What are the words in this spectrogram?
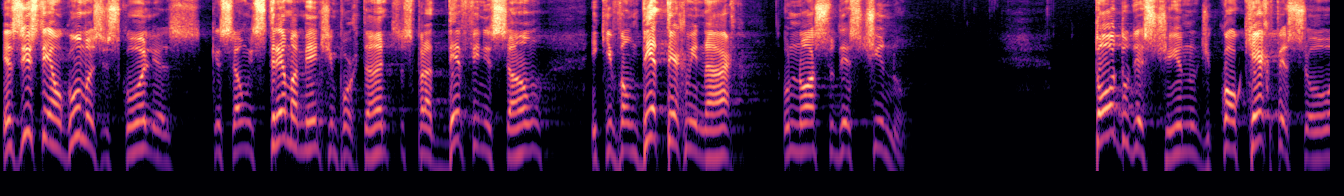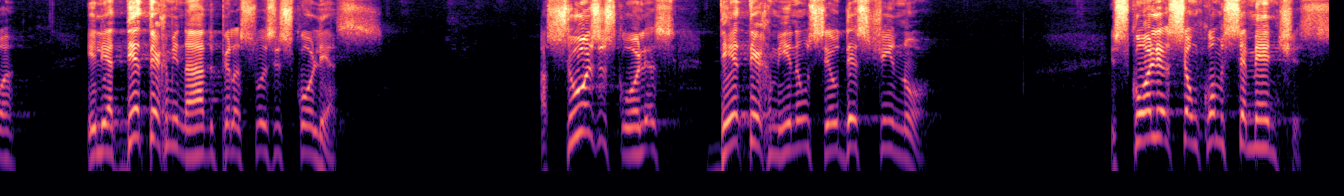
Existem algumas escolhas que são extremamente importantes para a definição e que vão determinar o nosso destino. Todo destino de qualquer pessoa, ele é determinado pelas suas escolhas. As suas escolhas determinam o seu destino. Escolhas são como sementes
